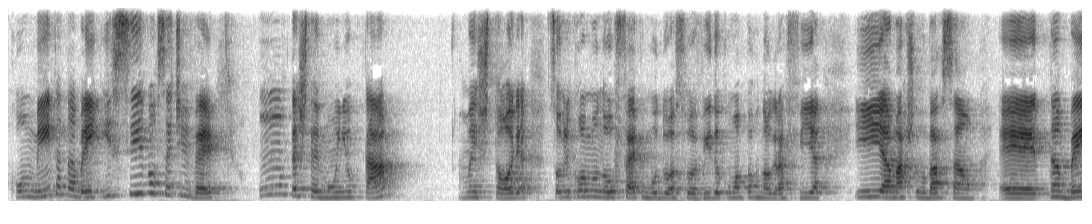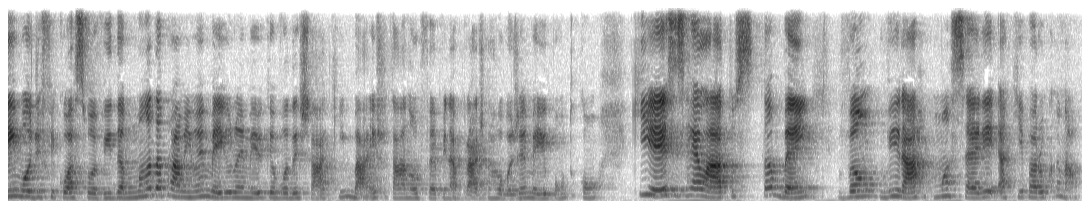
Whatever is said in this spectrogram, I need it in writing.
comenta também. E se você tiver um testemunho, tá? uma história sobre como o NoFap mudou a sua vida, como a pornografia e a masturbação é, também modificou a sua vida, manda para mim um e-mail, no e-mail que eu vou deixar aqui embaixo, tá? nofapnaprática.gmail.com que esses relatos também vão virar uma série aqui para o canal.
